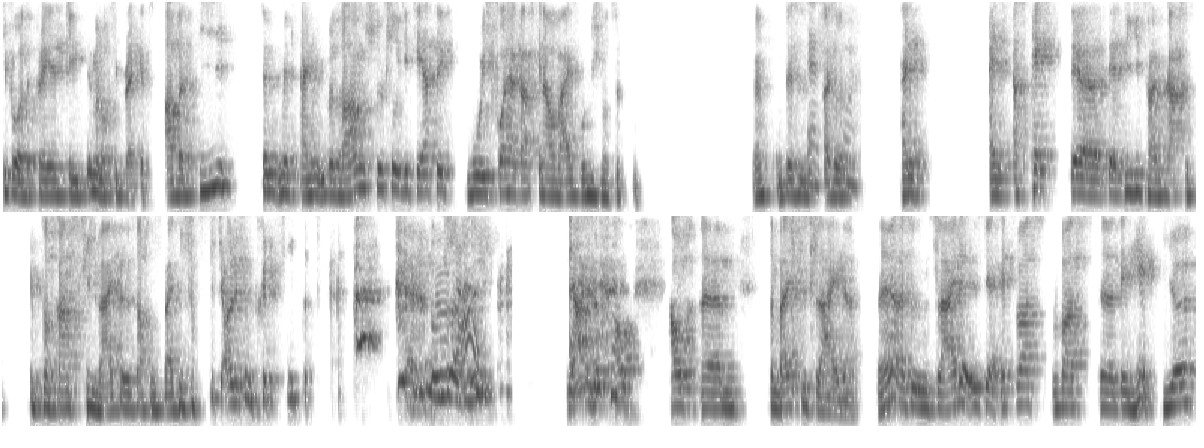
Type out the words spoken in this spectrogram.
Kieferorthopäde klebt immer noch die Brackets, aber die sind mit einem Übertragungsschlüssel gefertigt, wo ich vorher ganz genau weiß, wo die schon sitzen. Ja? Und das ist also cool. ein, ein Aspekt der, der digitalen Praxis. Gibt es noch ganz viel weitere Sachen. Ich weiß nicht, was dich alles interessiert. Und ja. Ja, also auch, auch ähm, zum Beispiel Slider. Ne? Also ein Slider ist ja etwas, was äh, den Headgear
